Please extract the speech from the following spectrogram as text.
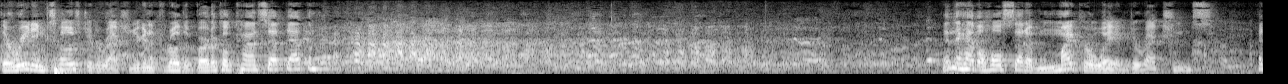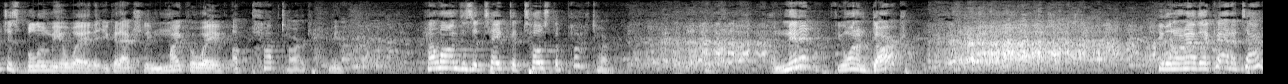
They're reading toaster direction. You're going to throw the vertical concept at them? They have a whole set of microwave directions. That just blew me away that you could actually microwave a Pop Tart. I mean, how long does it take to toast a Pop Tart? A minute if you want them dark? People don't have that kind of time.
